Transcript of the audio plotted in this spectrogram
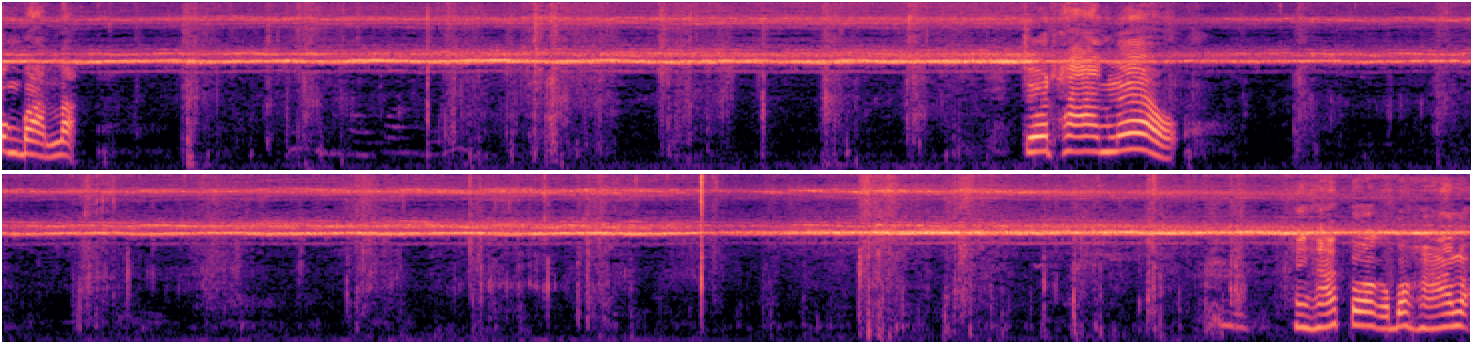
รงพยาบาลละเจอทางแล้ว ให้หาต่อกับบ่หาละ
